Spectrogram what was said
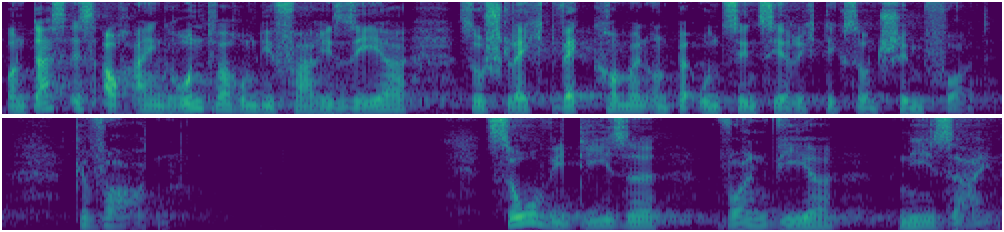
Und das ist auch ein Grund, warum die Pharisäer so schlecht wegkommen und bei uns sind sie richtig so ein Schimpfwort geworden. So wie diese wollen wir nie sein.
